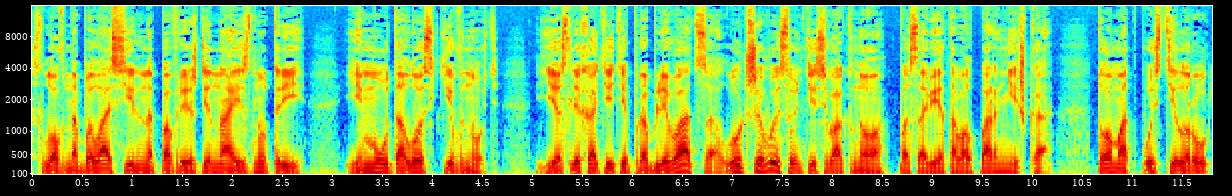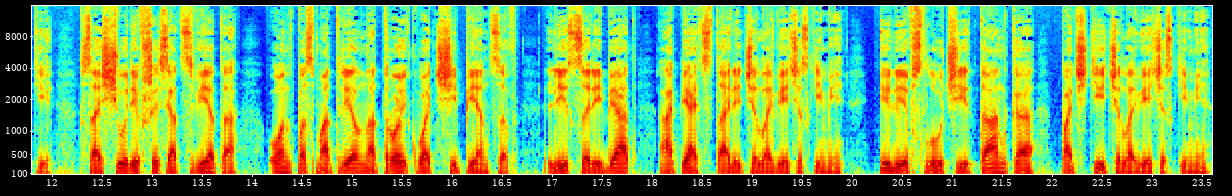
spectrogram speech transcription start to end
словно была сильно повреждена изнутри. Ему удалось кивнуть. «Если хотите проблеваться, лучше высуньтесь в окно», — посоветовал парнишка. Том отпустил руки. Сощурившись от света, он посмотрел на тройку отщепенцев. Лица ребят опять стали человеческими. Или в случае танка почти человеческими.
